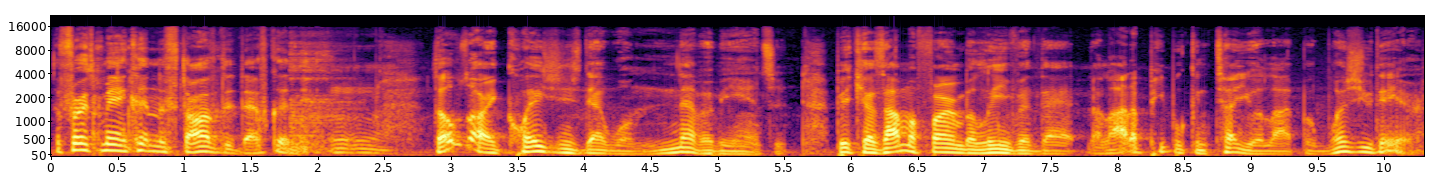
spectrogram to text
The first man couldn't have starved to death, couldn't he? Those are equations that will never be answered because I'm a firm believer that a lot of people can tell you a lot, but was you there?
